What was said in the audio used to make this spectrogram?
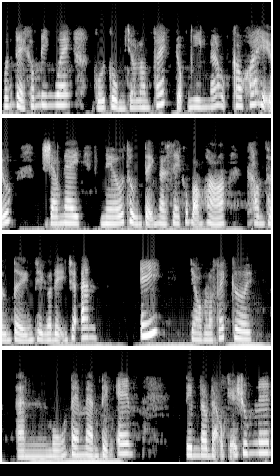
vấn đề không liên quan, cuối cùng Châu Long Phát đột nhiên nói một câu khó hiểu. Sau này, nếu thuận tiện ngồi xe của bọn họ, không thuận tiện thì gọi điện cho anh. Ý, Châu Long Phát cười, anh muốn tan làm tiện em. Tim đau đậu khẽ rung lên,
